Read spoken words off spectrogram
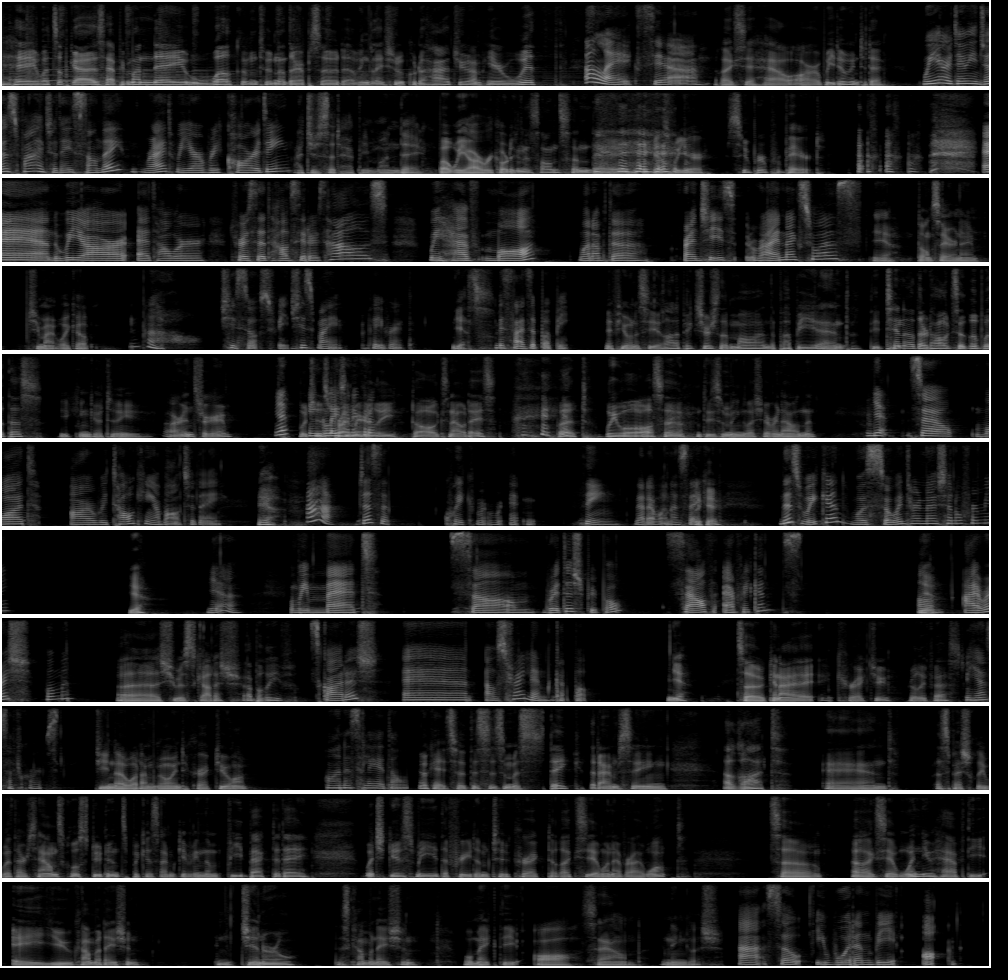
Hey, what's up, guys? Happy Monday. Welcome to another episode of English no Kurohaju. I'm here with Alexia. Alexia. How are we doing today? We are doing just fine. Today's Sunday, right? We are recording. I just said happy Monday, but we are recording this on Sunday because we are super prepared. and we are at our trusted house sitter's house. We have Ma, one of the Frenchies, right next to us. Yeah, don't say her name. She might wake up. No, she's so sweet. She's my favorite, Yes. besides the puppy. If you want to see a lot of pictures of the Ma and the puppy and the 10 other dogs that live with us, you can go to our Instagram, Yeah, which English is primarily dogs nowadays. but we will also do some English every now and then. yeah. So, what are we talking about today? Yeah. Ah, just a quick m- uh, thing that I want to say. Okay. This weekend was so international for me. Yeah. Yeah. We met some British people, South Africans, um, Yeah. Irish woman, Uh, she was Scottish, I believe. Scottish, and Australian couple. Yeah. So can I correct you really fast? Yes, of course. Do you know what I'm going to correct you on? Honestly, I don't. Okay, so this is a mistake that I'm seeing a lot, and especially with our sound school students, because I'm giving them feedback today, which gives me the freedom to correct Alexia whenever I want. So, Alexia, when you have the AU combination, in general, this combination will make the aw sound in English. Ah, so it wouldn't be Au-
